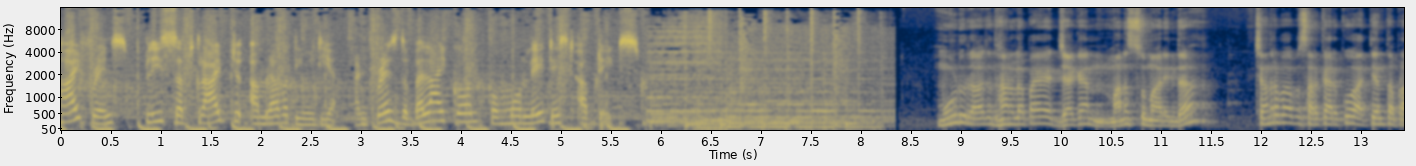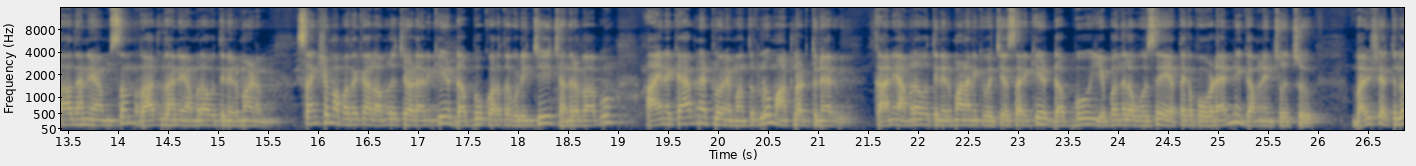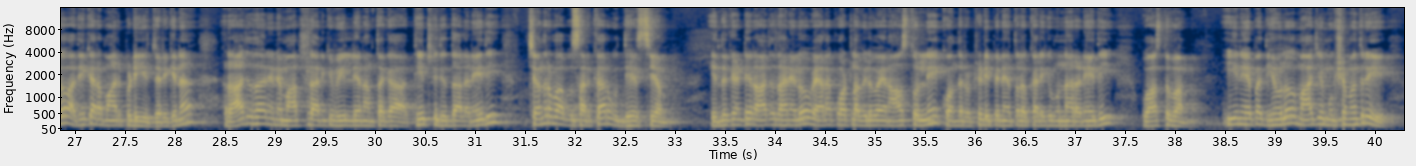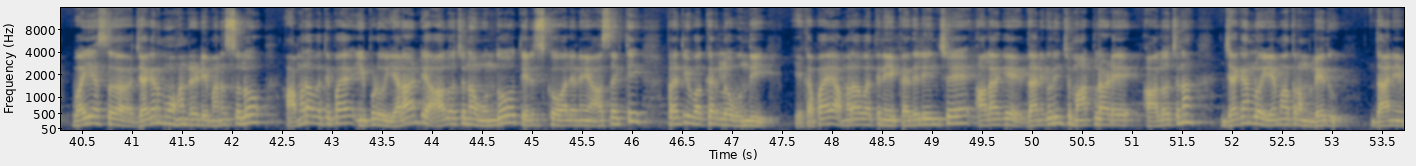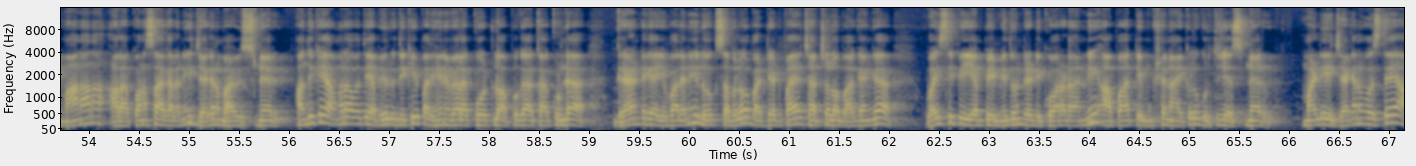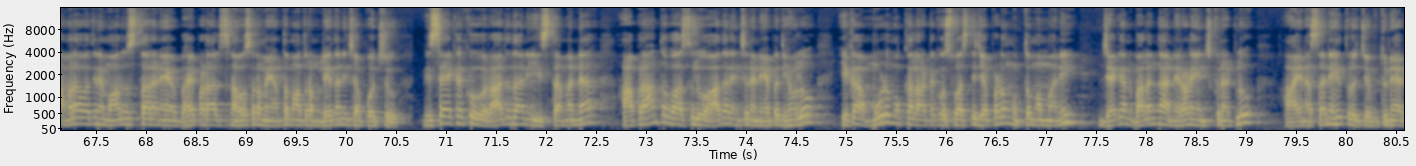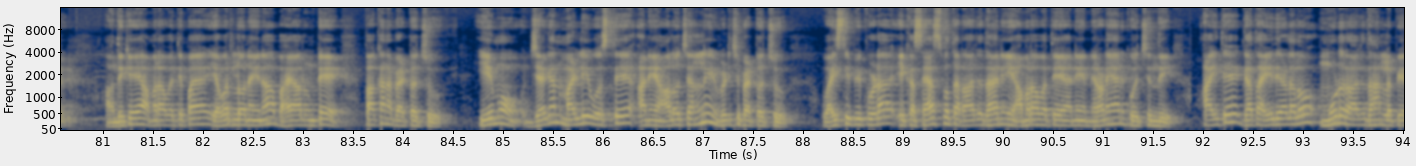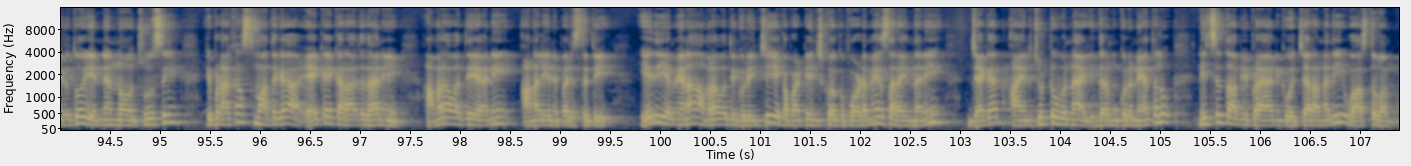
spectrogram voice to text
Hi friends please subscribe to Amaravati media and press the bell icon for more latest updates మూడు రాజధానులపై జగన్ మనస్సు మారిందా? చంద్రబాబు సర్కార్కు అత్యంత ప్రాధాన్య అంశం రాజధాని అమరావతి నిర్మాణం. సంక్షేమ పథకాలు అమలు చేయడానికి డబ్బు కొరత గురించి చంద్రబాబు ఆయన కేబినెట్లోని మంత్రులు మాట్లాడుతున్నారు. కానీ అమరావతి నిర్మాణానికి వచ్చేసరికి డబ్బు ఇబ్బందుల ఊసే ఎత్తకపోవడాన్ని గమనించవచ్చు. భవిష్యత్తులో అధికార మార్పిడి జరిగిన రాజధానిని మార్చడానికి వీల్లేనంతగా తీర్చిదిద్దాలనేది చంద్రబాబు సర్కార్ ఉద్దేశ్యం. ఎందుకంటే రాజధానిలో వేల కోట్ల విలువైన ఆస్తుల్ని కొందరు టీడీపీ నేతలు కలిగి ఉన్నారనేది వాస్తవం. ఈ నేపథ్యంలో మాజీ ముఖ్యమంత్రి వైఎస్ జగన్మోహన్ రెడ్డి మనస్సులో అమరావతిపై ఇప్పుడు ఎలాంటి ఆలోచన ఉందో తెలుసుకోవాలనే ఆసక్తి ప్రతి ఒక్కరిలో ఉంది. ఇకపై అమరావతిని కదిలించే అలాగే దాని గురించి మాట్లాడే ఆలోచన జగన్లో ఏమాత్రం లేదు. దాని మానాన అలా కొనసాగాలని జగన్ భావిస్తున్నారు. అందుకే అమరావతి అభివృద్ధికి పదిహేను వేల కోట్లు అప్పుగా కాకుండా గ్రాంట్గా ఇవ్వాలని లోక్సభలో బడ్జెట్పై చర్చలో భాగంగా వైసీపీ ఎంపీ మిథున్ రెడ్డి కోరడాన్ని ఆ పార్టీ ముఖ్య నాయకులు గుర్తు చేస్తున్నారు. మళ్ళీ జగన్ వస్తే అమరావతిని మారుస్తారనే భయపడాల్సిన అవసరం ఎంతమాత్రం లేదని చెప్పొచ్చు. విశాఖకు రాజధాని ఇస్తామన్నా ఆ ప్రాంత వాసులు ఆదరించిన నేపథ్యంలో ఇక మూడు ముక్కలాటకు స్వస్తి చెప్పడం ఉత్తమమని జగన్ బలంగా నిర్ణయించుకున్నట్లు ఆయన సన్నిహితులు చెబుతున్నారు. అందుకే అమరావతిపై ఎవరిలోనైనా భయాలుంటే పక్కన పెట్టొచ్చు. ఏమో జగన్ మళ్ళీ వస్తే అనే ఆలోచనల్ని విడిచిపెట్టొచ్చు. వైసీపీ కూడా ఇక శాశ్వత రాజధాని అమరావతి అనే నిర్ణయానికి వచ్చింది. అయితే గత ఐదేళ్ళలో మూడు రాజధానుల పేరుతో ఎన్నెన్నో చూసి ఇప్పుడు అకస్మాత్తుగా ఏకైక రాజధాని అమరావతి అని అనలేని పరిస్థితి. ఏది ఏమైనా అమరావతి గురించి ఇక పట్టించుకోకపోవడమే సరైందని జగన్ ఆయన చుట్టూ ఉన్న ఇద్దరు ముగ్గురు నేతలు నిశ్చిత అభిప్రాయానికి వచ్చారన్నది వాస్తవం.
